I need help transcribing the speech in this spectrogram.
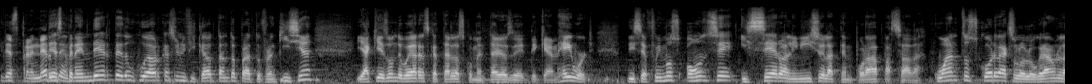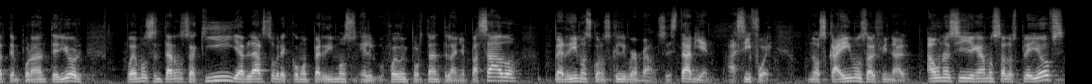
desprenderte. desprenderte de un jugador que ha significado tanto para tu franquicia. Y aquí es donde voy a rescatar los comentarios de, Cam Hayward. Dice, fuimos 11 y 0 al inicio de la temporada pasada. ¿Cuántos quarterbacks lo lograron la temporada anterior? Podemos sentarnos aquí y hablar sobre cómo perdimos el juego importante el año pasado. Perdimos con los Cleveland Browns. Está bien, así fue. Nos caímos al final. Aún así llegamos a los playoffs.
